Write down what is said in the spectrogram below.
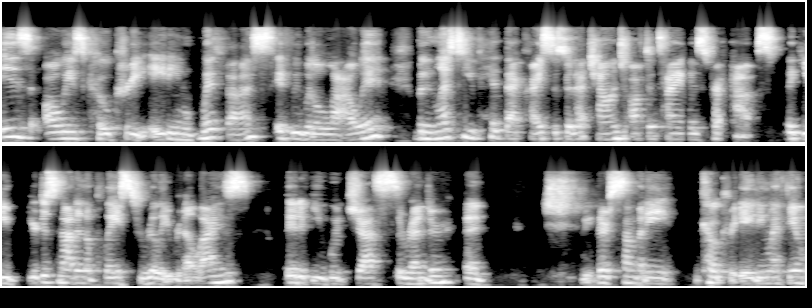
is always co-creating with us if we would allow it. But unless you've hit that crisis or that challenge oftentimes perhaps like you you're just not in a place to really realize that if you would just surrender that there's somebody co-creating with you.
